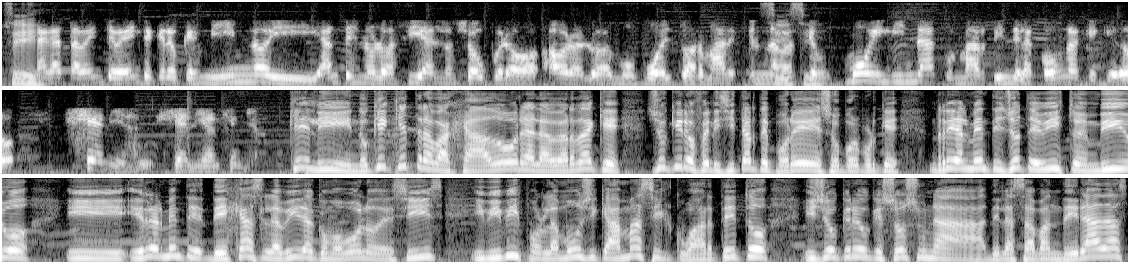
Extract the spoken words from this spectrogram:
Sí. la gata 2020 creo que es mi himno y antes no lo hacía en los shows, pero ahora lo hemos vuelto a armar en una Sí, versión muy linda con Martín de la Conga que quedó genial, genial, genial. Qué lindo, qué, qué trabajadora, la verdad que yo quiero felicitarte por eso, por, porque realmente yo te he visto en vivo y, y realmente dejás la vida como vos lo decís y vivís por la música, amás el cuarteto y yo creo que sos una de las abanderadas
